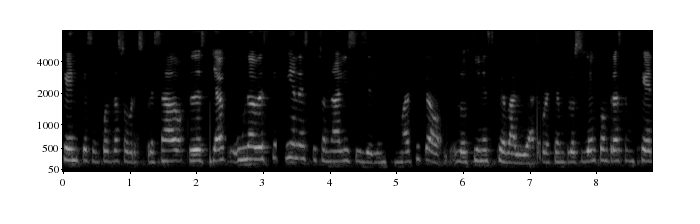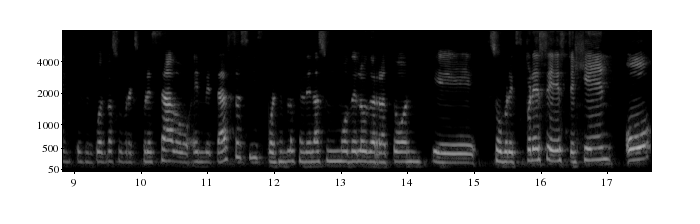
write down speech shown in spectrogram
gen que se encuentra sobreexpresado. Entonces, ya una vez que tienes tus análisis de bioinformática, los tienes que validar. Por ejemplo, si ya encontraste un gen que se encuentra sobreexpresado en metástasis, por ejemplo, generas un modelo de ratón que sobreexprese este gen o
